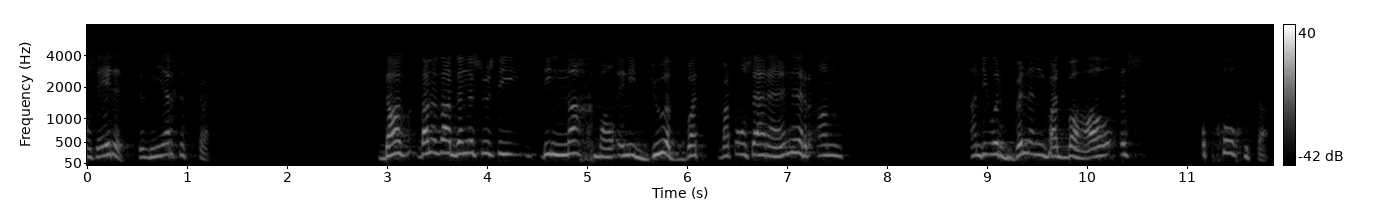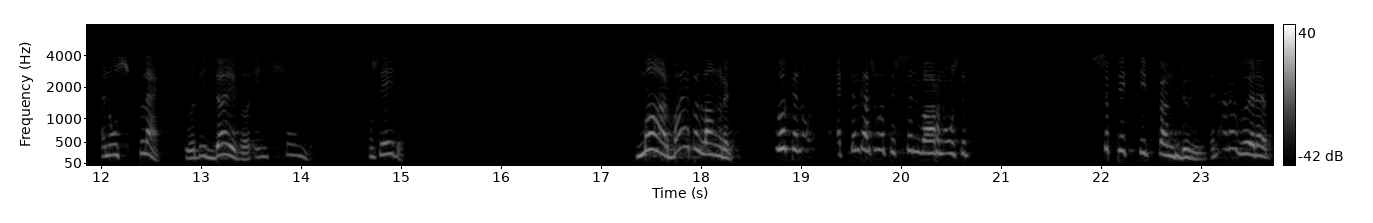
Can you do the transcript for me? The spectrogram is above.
Ons het dit, dit is neergeskryf. Daar's dan is daar dinge soos die die nagmaal en die doop wat wat ons herinner aan aan die oorwinning wat behaal is op Golgotha in ons plek oor die duiwel en sonde. Ons het dit. Maar baie belangrik, ook in ek dink daar's ook 'n sin waarin ons dit subjektief kan doen. In ander woorde,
